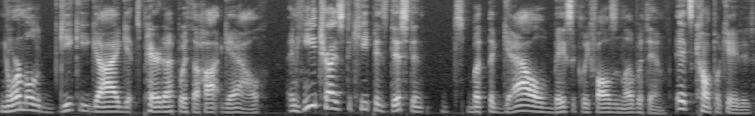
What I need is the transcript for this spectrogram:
normal geeky guy gets paired up with a hot gal and he tries to keep his distance, but the gal basically falls in love with him. It's complicated.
